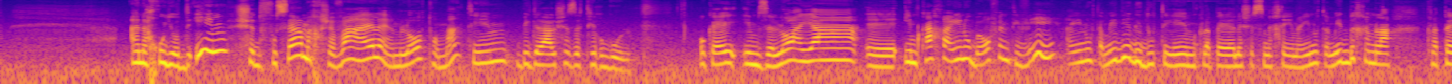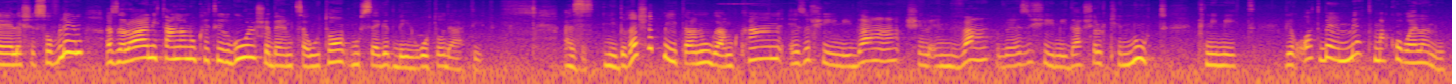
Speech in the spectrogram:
אנחנו יודעים שדפוסי המחשבה האלה הם לא אוטומטיים בגלל שזה תרגול. אוקיי? אם זה לא היה, אה, אם ככה היינו באופן טבעי, היינו תמיד ידידותיים כלפי אלה ששמחים, היינו תמיד בחמלה כלפי אלה שסובלים, אז זה לא היה ניתן לנו כתרגול שבאמצעותו מושגת בהירות תודעתית. אז נדרשת מאיתנו גם כאן איזושהי מידה של ענווה ואיזושהי מידה של כנות פנימית, לראות באמת מה קורה לנו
